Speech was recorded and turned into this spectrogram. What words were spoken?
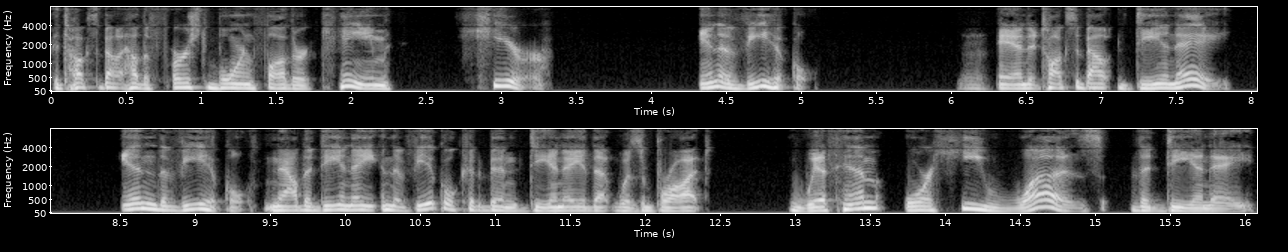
it talks about how the firstborn father came here in a vehicle. Mm. And it talks about DNA in the vehicle. Now, the DNA in the vehicle could have been DNA that was brought with him, or he was the DNA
